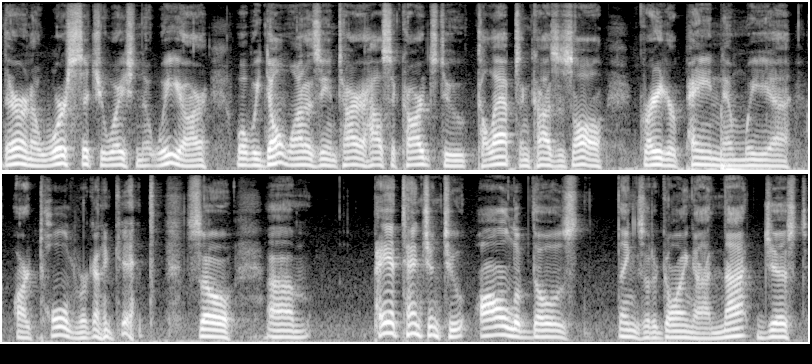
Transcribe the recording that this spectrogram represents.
They're in a worse situation than we are. What we don't want is the entire house of cards to collapse and cause us all greater pain than we uh, are told we're going to get. So um, pay attention to all of those things that are going on, not just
